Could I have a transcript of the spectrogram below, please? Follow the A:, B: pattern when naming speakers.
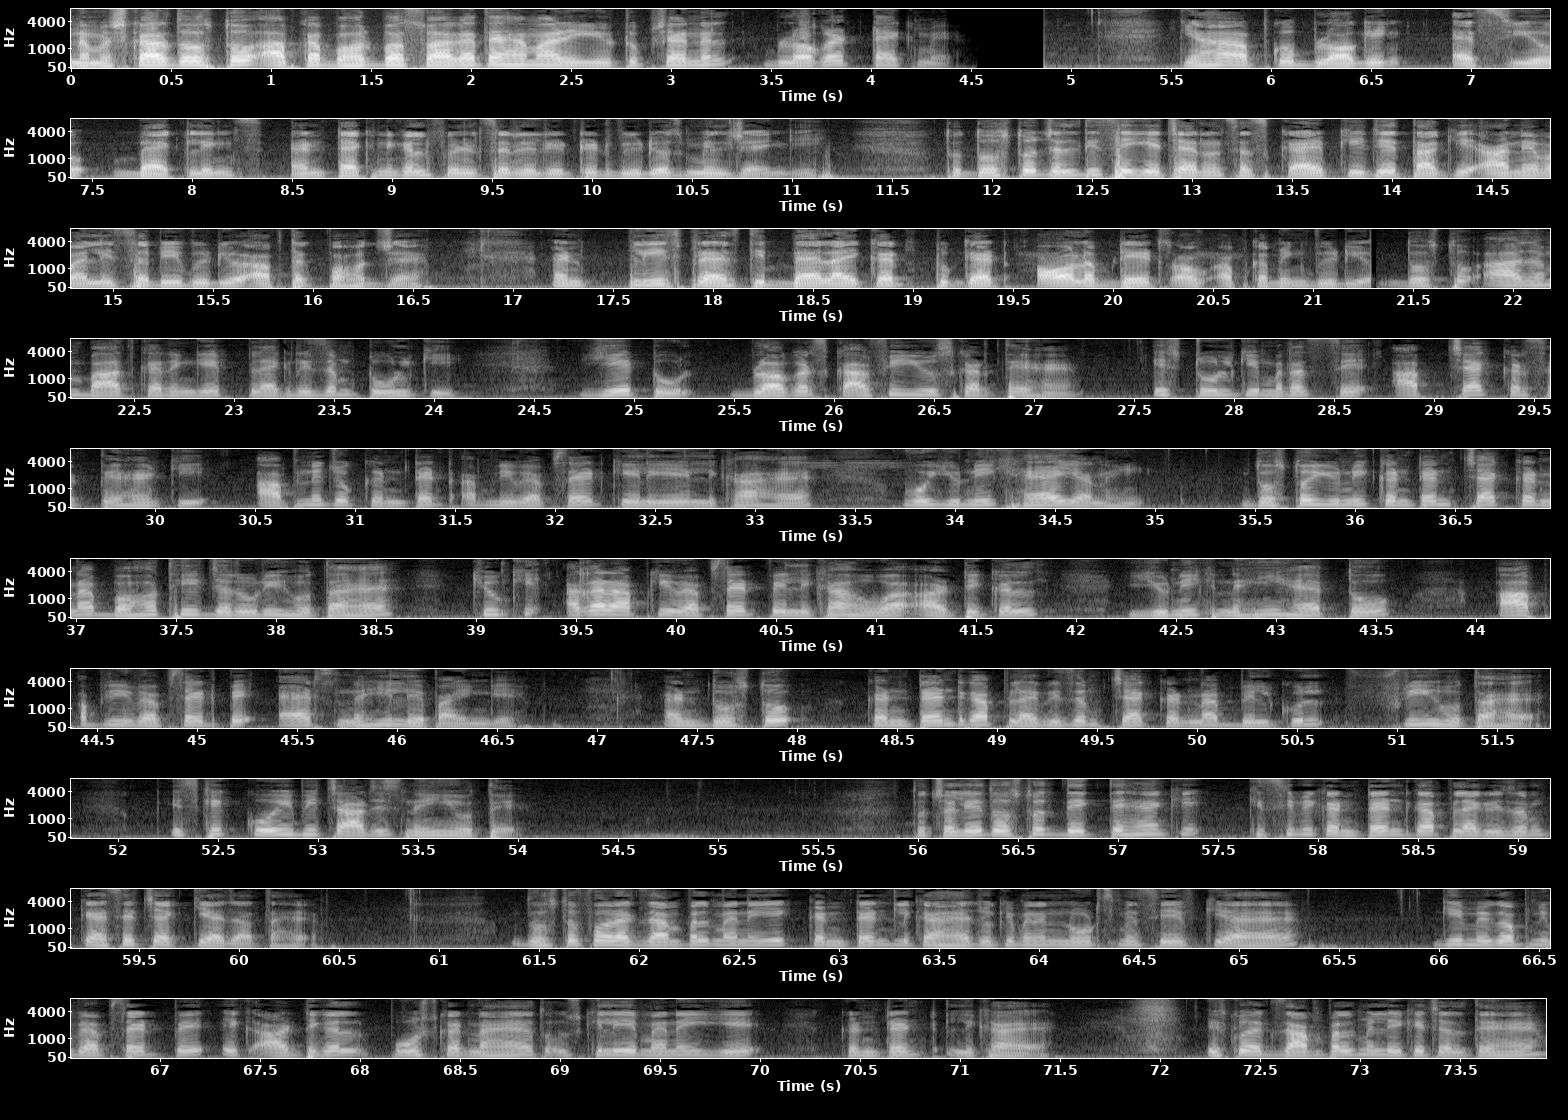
A: नमस्कार दोस्तों, आपका बहुत बहुत स्वागत है हमारे YouTube चैनल ब्लॉगर टेक में। यहाँ आपको blogging S backlinks and technical field से रिलेटेड वीडियोस मिल जाएँगी। तो दोस्तों, जल्दी से ये चैनल सब्सक्राइब कीजिए ताकि आने वाली सभी वीडियो आप तक पहुँच जाए। And please press the bell icon to get all updates of upcoming video दोस्तों, आज हम बात करेंगे प्लेगरिज्म टूल की। ये टूल ब्लॉगर्स काफ़ी यूज़ करते हैं। इस टूल की मदद से आप चेक कर सकते हैं कि आपने जो कंटेंट अपनी वेबसाइट के लिए लिखा है, वो यूनिक है या नहीं। दोस्तों यूनिक कंटेंट चेक करना बहुत ही ज़रूरी होता है, क्योंकि अगर आपकी वेबसाइट पे लिखा हुआ आर्टिकल यूनिक नहीं है तो आप अपनी वेबसाइट पे एड्स नहीं ले पाएँगे। एंड दोस्तों कंटेंट का प्लेगरिज्म चेक करना बिल्कुल फ्री होता है। इसके कोई भी चार्जेस नहीं होते। तो चलिए दोस्तों, देखते हैं कि किसी भी कंटेंट का प्लेगरिज्म कैसे चेक किया जाता है? दोस्तों फॉर एग्जांपल मैंने ये कंटेंट लिखा है जो कि मैंने नोट्स में सेव किया है। कि मेरे को अपनी वेबसाइट पे एक आर्टिकल पोस्ट करना है तो उसके लिए मैंने ये कंटेंट लिखा है। इसको एग्ज़ाम्पल में लेके चलते हैं।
